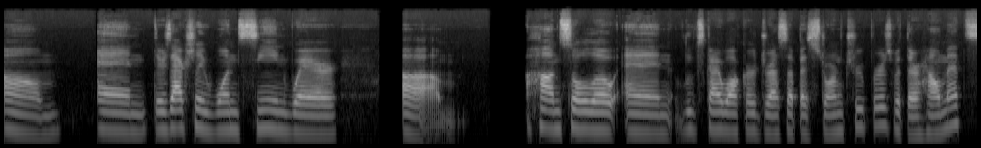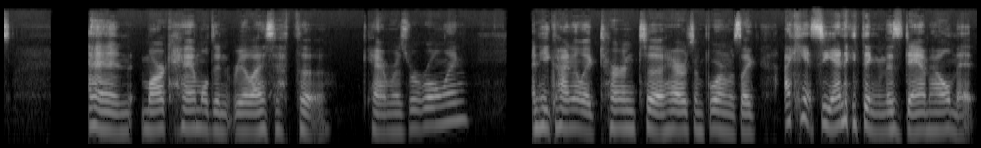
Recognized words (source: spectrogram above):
Um, and there's actually one scene where um, Han Solo and Luke Skywalker dress up as stormtroopers with their helmets. And Mark Hamill didn't realize that the cameras were rolling. And he kind of like turned to Harrison Ford and was like, I can't see anything in this damn helmet.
